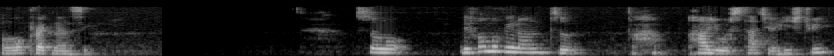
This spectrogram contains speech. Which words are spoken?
or pregnancy. So before moving on to how you would start your history,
